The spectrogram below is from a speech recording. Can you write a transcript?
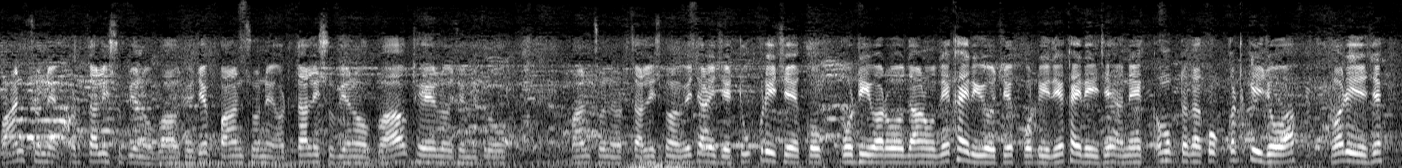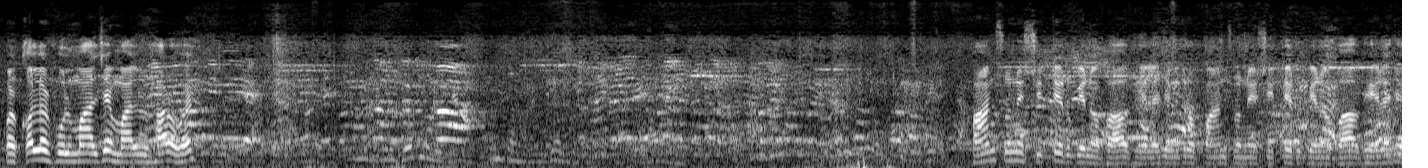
પાંચસો ને અડતાલીસ રૂપિયાનો ભાવ થયો છે. પાંચસો ને અડતાલીસ રૂપિયાનો ભાવ થયેલો છે મિત્રો. પાંચસો ને અડતાલીસમાં વેચાણી છે. ટુકડી છે, કોક કોઠીવાળો દાણો દેખાઈ રહ્યો છે કોઠી દેખાઈ રહી છે અને અમુક ટકા કોક કટકી જોવા મળી છે. પણ કલરફુલ માલ છે, માલ સારો હોય. પાંચસો ને સિત્તેર રૂપિયાનો ભાવ થયેલા છે મિત્રો પાંચસો ને સિત્તેર રૂપિયાનો ભાવ થયેલા છે.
